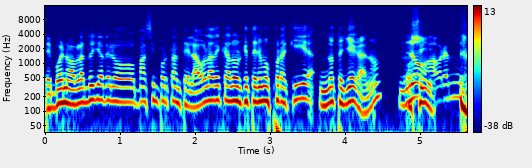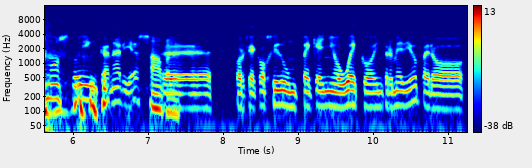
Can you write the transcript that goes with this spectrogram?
Eh, bueno, hablando ya de lo más importante, la ola de calor que tenemos por aquí eh, no te llega, ¿no? No, ahora mismo estoy en Canarias. Ah, eh, porque he cogido un pequeño hueco entre medio, pero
